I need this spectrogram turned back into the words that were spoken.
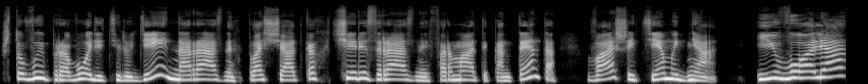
что вы проводите людей на разных площадках через разные форматы контента вашей темы дня. И вуаля!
